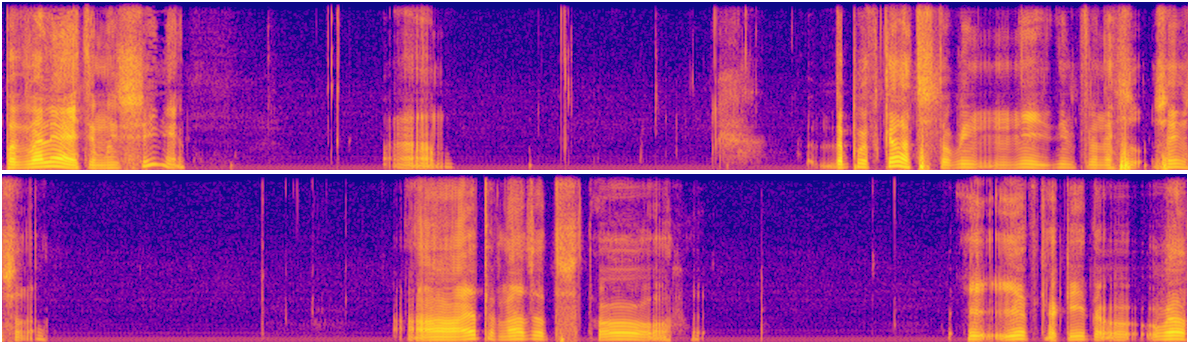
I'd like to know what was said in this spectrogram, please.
позволяете мужчине э, допускать, что вы не единственная женщина. А это значит, что есть какие-то у вас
